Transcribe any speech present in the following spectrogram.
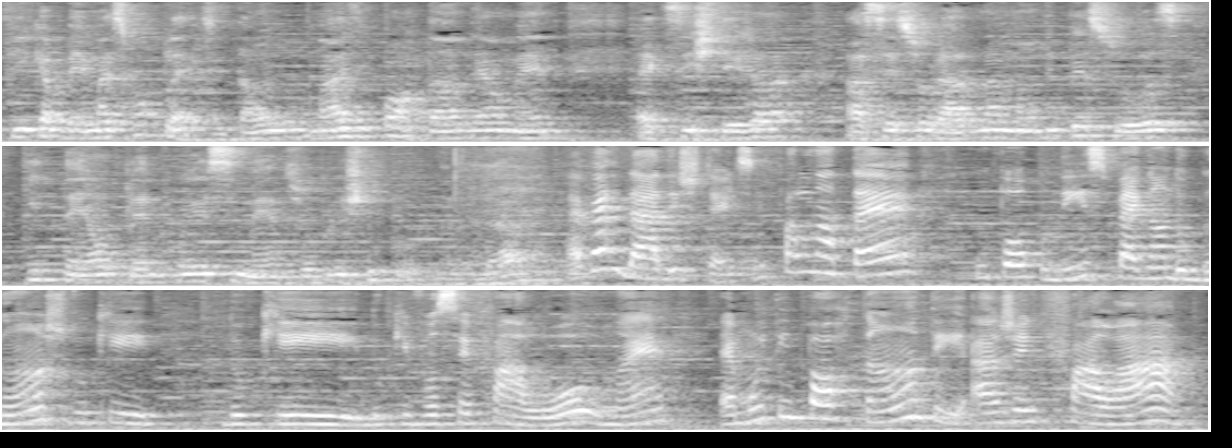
fica bem mais complexo. Então o mais importante realmente é que se esteja assessorado na mão de pessoas que tenham pleno conhecimento sobre o Instituto, não é verdade? É verdade, Stelson. Falando até um pouco disso, pegando o gancho do que, do que, do que você falou, né? É muito importante a gente falar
